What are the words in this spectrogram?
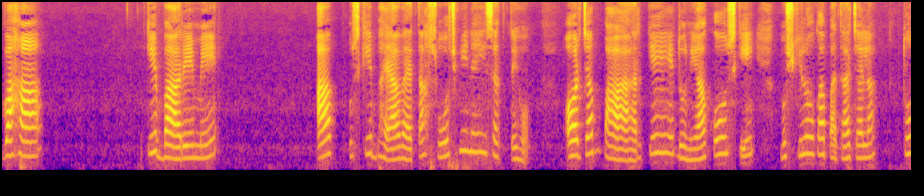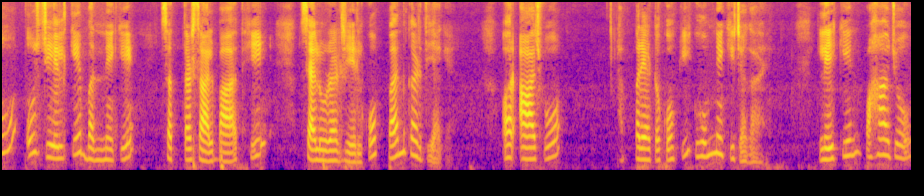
वहाँ के बारे में आप उसकी भयावहता सोच भी नहीं सकते हो। और जब बाहर के दुनिया को उसकी मुश्किलों का पता चला तो उस जेल के बनने के सत्तर साल बाद ही सेलुलर जेल को बंद कर दिया गया। और आज वो पर्यटकों की घूमने की जगह है। लेकिन वहाँ जो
